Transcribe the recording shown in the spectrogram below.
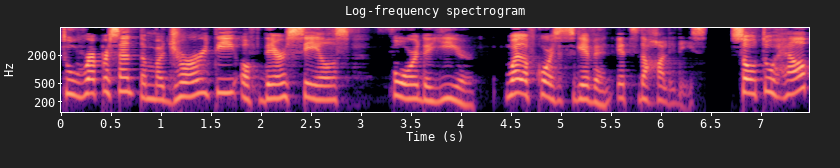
to represent the majority of their sales for the year. Well, of course, it's given, it's the holidays. So, to help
